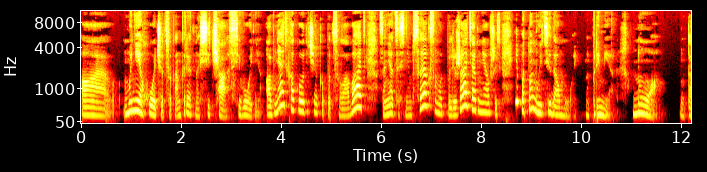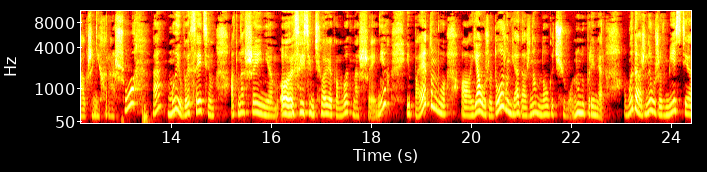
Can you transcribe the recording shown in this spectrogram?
мне хочется конкретно сейчас, сегодня обнять какого-то человека, поцеловать, заняться с ним сексом, вот полежать обнявшись и потом уйти домой, например. Но ну, также нехорошо, да, мы с этим отношением, э, с этим человеком в отношениях, и поэтому э, я уже должен, я должна много чего. Ну, например, мы должны уже вместе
